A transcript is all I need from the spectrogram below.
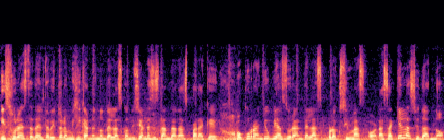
y sureste del territorio mexicano en donde las condiciones están dadas para que ocurran lluvias durante las próximas horas. Aquí en la ciudad no.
